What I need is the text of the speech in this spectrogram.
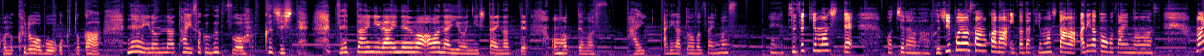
このクローブを置くとか、ね、いろんな対策グッズを駆使して、絶対に来年は会わないようにしたいなって思ってます。はい、ありがとうございます。えー、続きまして、こちらは藤ぽよさんからいただきました。ありがとうございます。まい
